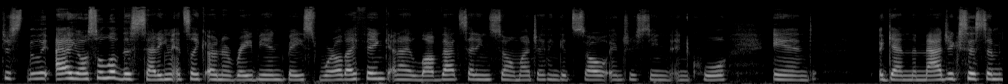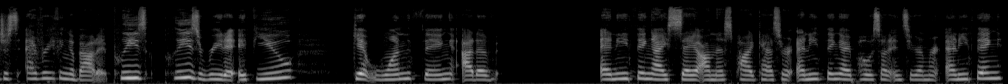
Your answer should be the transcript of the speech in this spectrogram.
just I also love the setting. It's like an Arabian based world, I think, and I love that setting so much. I think it's so interesting and cool. And again, the magic system, just everything about it. Please, please read it. If you get one thing out of anything I say on this podcast or anything I post on Instagram or anything,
